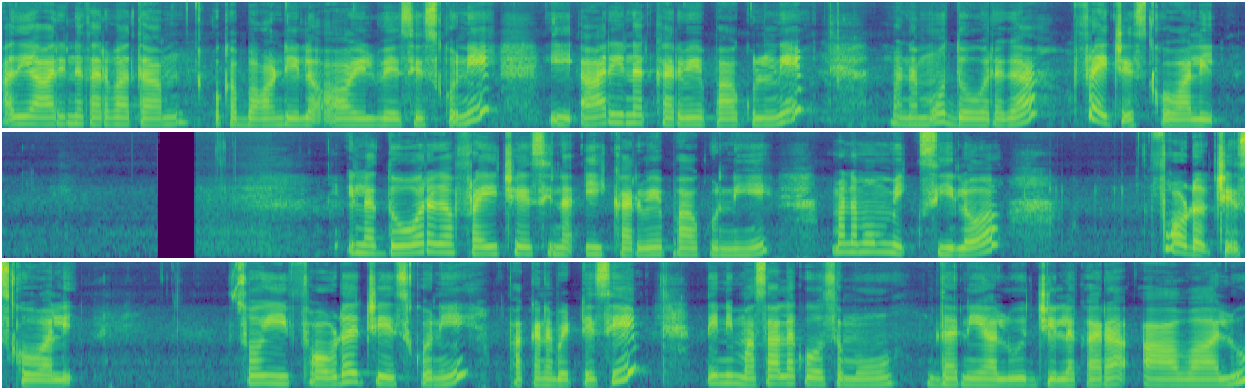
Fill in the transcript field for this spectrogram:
అది ఆరిన తర్వాత ఒక బాండీలో ఆయిల్ వేసేసుకొని ఈ ఆరిన కరివేపాకుల్ని మనము దోరగా ఫ్రై చేసుకోవాలి. ఇలా దోరగా ఫ్రై చేసిన ఈ కరివేపాకుని మనము మిక్సీలో పౌడర్ చేసుకోవాలి. సో ఈ పౌడర్ చేసుకొని పక్కన పెట్టేసి దీన్ని మసాలా కోసము ధనియాలు జీలకర్ర ఆవాలు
